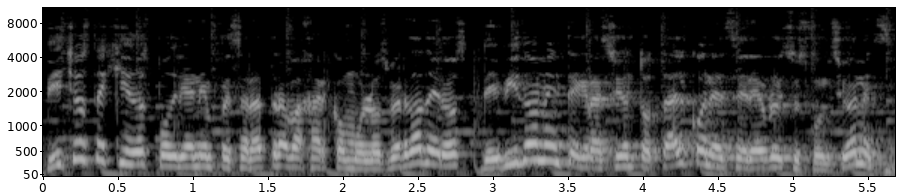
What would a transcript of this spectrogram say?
dichos tejidos podrían empezar a trabajar como los verdaderos debido a una integración total con el cerebro y sus funciones.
